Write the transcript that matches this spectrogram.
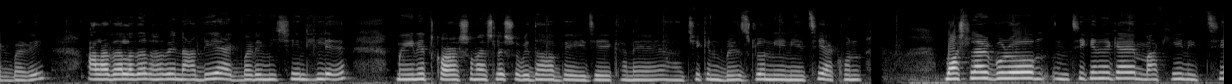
একবারে। আলাদা আলাদাভাবে না দিয়ে একবারে মিশিয়ে নিলে ম্যারিনেট করার সময় আসলে সুবিধা হবে। এই যে এখানে চিকেন ব্রেস্টগুলো নিয়ে নিয়েছি। এখন মশলার গুঁড়ো চিকেনের গায়ে মাখিয়ে নিচ্ছি।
